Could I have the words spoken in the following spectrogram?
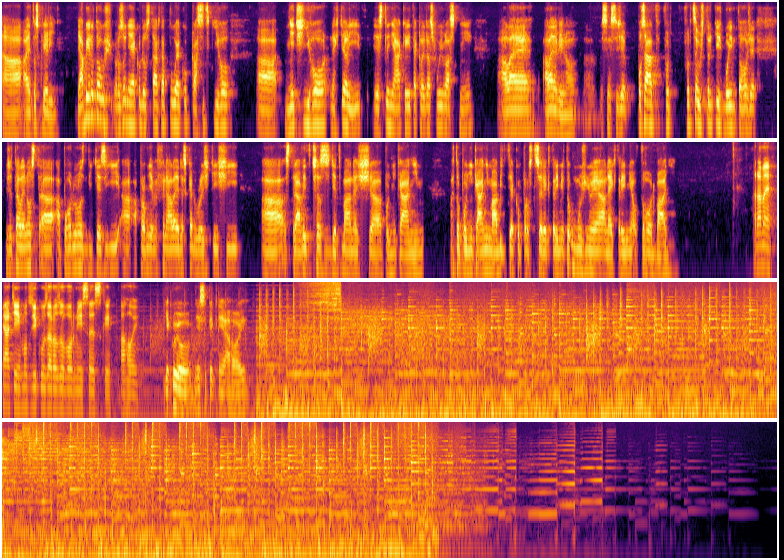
a, a je to skvělý. Já bych do toho už rozhodně jako do startupu jako klasického a něčího nechtěl jít, jestli nějaký, tak leda svůj vlastní, ale, ale nevím, no. Myslím si, že pořád furt, furt se už totiž bojím toho, že, že ta lenost a, a pohodlnost vítězí a, a pro mě ve finále je dneska důležitější a strávit čas s dětma než podnikáním. A to podnikání má být jako prostředek, který mě to umožňuje a ne který mě od toho odvádí. Adame, já ti moc děkuji za rozhovor, měj se hezky, ahoj. Děkuju, měj se pěkně, ahoj.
